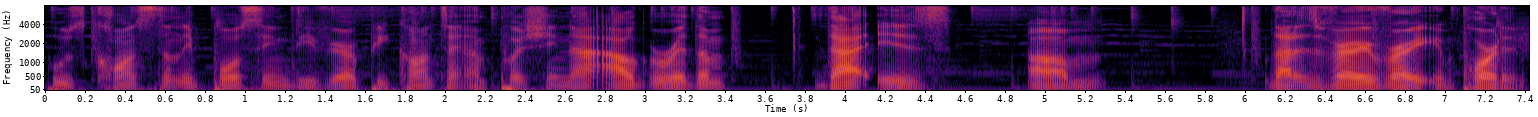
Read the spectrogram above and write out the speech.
who's constantly posting DVRP content and pushing that algorithm, that is um that is very very important.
